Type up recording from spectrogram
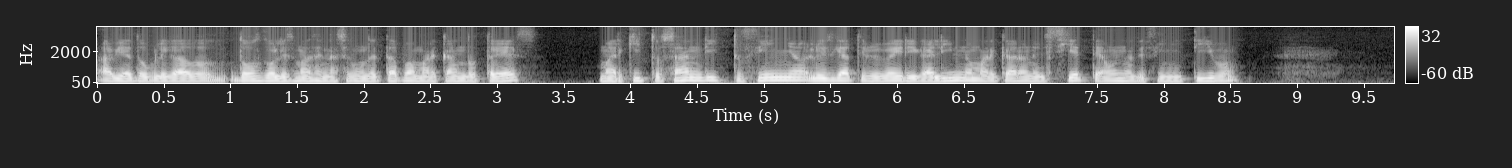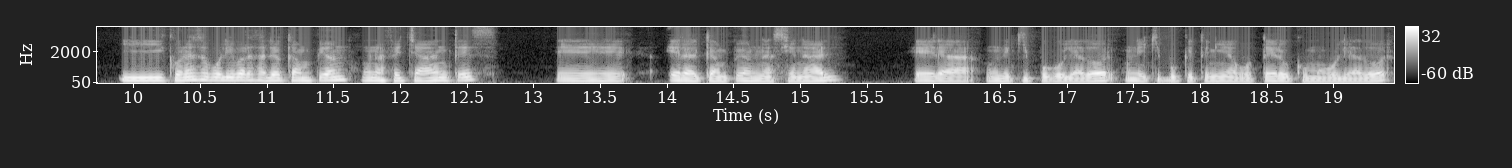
había doblegado dos goles más en la segunda etapa, marcando tres. Marquito Sandy, Tufiño, Luis Gatti Ribeiro y Galindo marcaron el 7 a 1 definitivo. Y con eso Bolívar salió campeón una fecha antes. Eh, era el campeón nacional. Era un equipo goleador, un equipo que tenía Botero como goleador.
